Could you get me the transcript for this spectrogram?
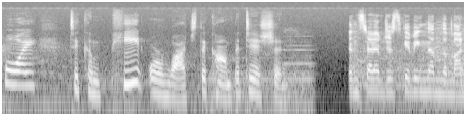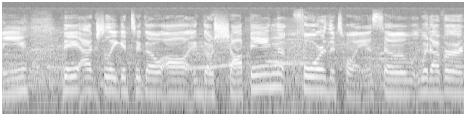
toy to compete or watch the competition. Instead of just giving them the money, they actually get to go all and go shopping the toys. So whatever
